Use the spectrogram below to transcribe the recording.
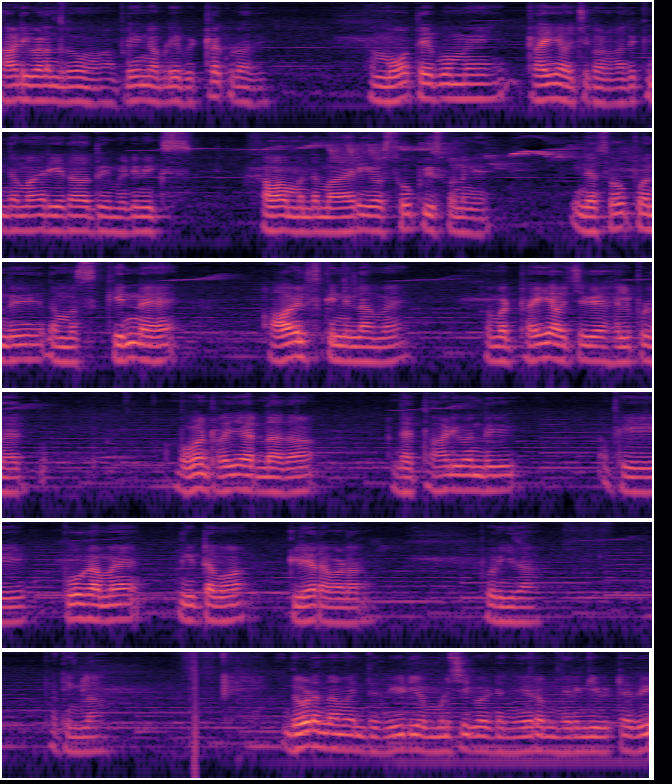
தாடி வளர்ந்துடும் அப்படின்னு அப்படியே விட்டுறக்கூடாது. நம்ம முகத்தை எப்போவுமே ட்ரையாக வச்சுக்கணும். அதுக்கு இந்த மாதிரி ஏதாவது மெடிமிக்ஸ் ஹமாம் அந்த மாதிரி ஒரு சோப் யூஸ் பண்ணுங்கள் இந்த சோப் வந்து நம்ம ஸ்கின்னை ஆயில் ஸ்கின் இல்லாமல் ரொம்ப ட்ரையாக வச்சுக்க ஹெல்ப்ஃபுல்லாக இருக்கும். முகம் ட்ரையாக இருந்தால் தான் அந்த தாடி வந்து அப்படி போகாமல் நீட்டமாக கிளியராக வளரும். புரியுதா பார்த்தீங்களா இதோடு நாம் இந்த வீடியோ முடிச்சுக்க வேண்டிய நேரம் நெருங்கி விட்டது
